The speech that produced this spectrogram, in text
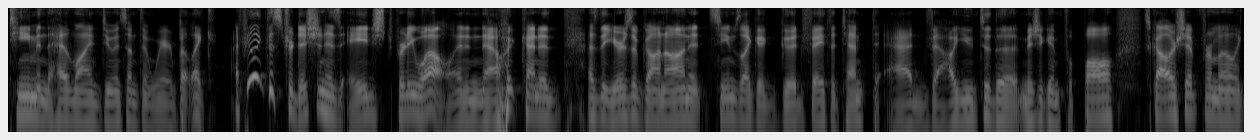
team in the headline doing something weird. But like, I feel like this tradition has aged pretty well, and now it kind of, as the years have gone on, it seems like a good faith attempt to add value to the Michigan football scholarship from a like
